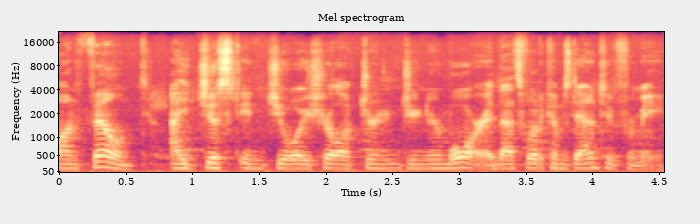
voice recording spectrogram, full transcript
on film i just enjoy sherlock Jr. Jr. more and that's what it comes down to for me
